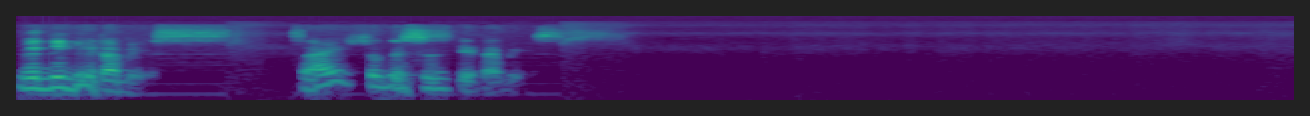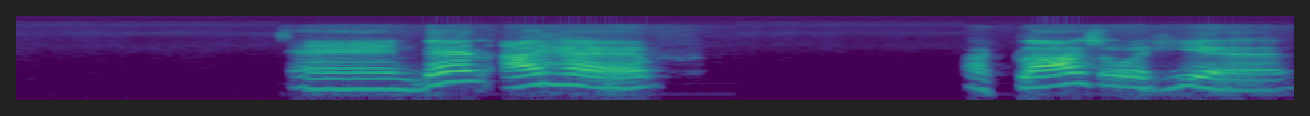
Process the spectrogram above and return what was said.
with the database, right? So this is database. And then I have a class over here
